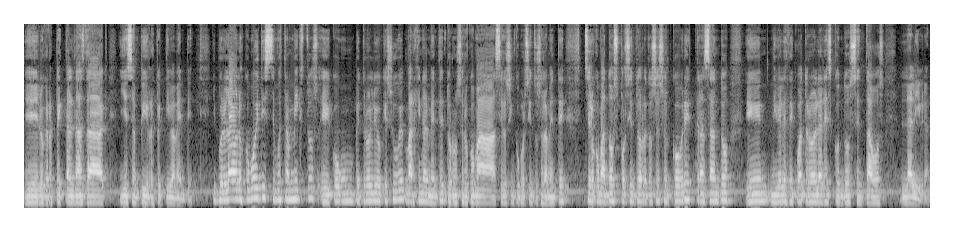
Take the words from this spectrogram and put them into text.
eh, lo que respecta al Nasdaq y S&P respectivamente. Y por el lado de los commodities se muestran mixtos, eh, con un petróleo que sube marginalmente, en torno a 0,05% solamente, 0,2% de retroceso el cobre, transando en niveles de 4 dólares con 2 centavos la libra.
